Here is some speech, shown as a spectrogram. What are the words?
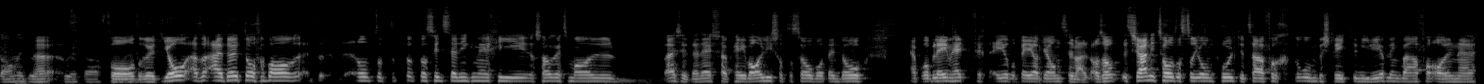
äh, fordert. Ja, also auch dort offenbar, da, da, sind es dann irgendwelche, ich sage jetzt mal, weiß nicht, ein SVP Wallis oder so, wo dann da ein Problem hat, vielleicht eher der Beat Janssen Welt. Also es ist auch nicht so, dass der Jon Pult jetzt einfach der unbestrittene Liebling war von allen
